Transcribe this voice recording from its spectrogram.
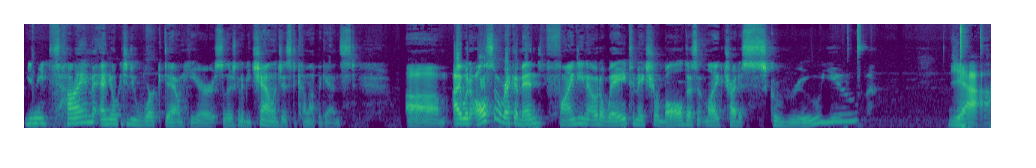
you need time and you'll need to do work down here so there's going to be challenges to come up against um, i would also recommend finding out a way to make sure maul doesn't like try to screw you Yeah.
